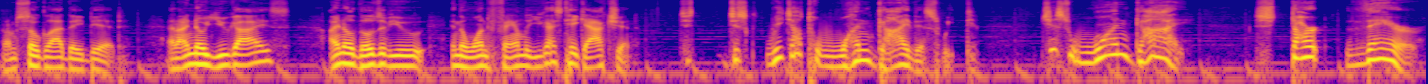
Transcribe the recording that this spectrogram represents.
And I'm so glad they did. And I know you guys, I know those of you in the one family, you guys take action. Just just reach out to one guy this week. Just one guy. Start there.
